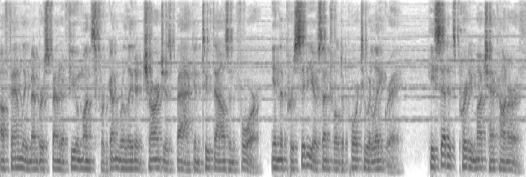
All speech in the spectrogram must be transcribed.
A family member spent a few months for gun-related charges back in 2004, in the Presidio Central de Porto Alegre. He said it's pretty much heck on earth.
